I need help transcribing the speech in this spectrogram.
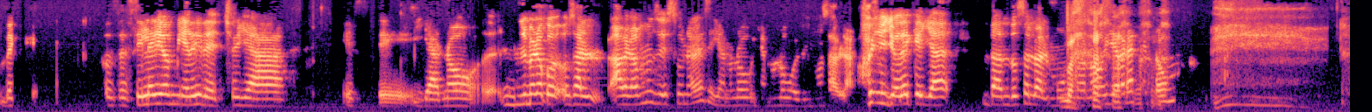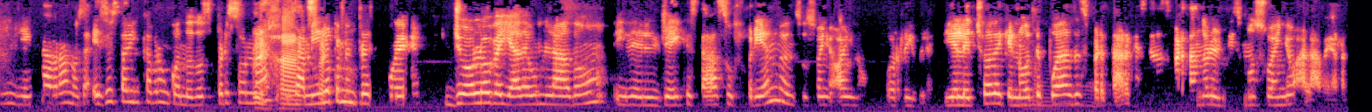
De que, o sea, sí le dio miedo y de hecho ya, este, ya no, me lo o sea, hablamos de eso una vez y ya no lo, ya no lo volvimos a hablar. Oye, yo de que ya dándoselo al mundo, ¿no? Y ahora que todo bien cabrón, o sea, eso está bien cabrón cuando dos personas, Ajá, o sea, a mí lo que me impresionó fue, yo lo veía de un lado y del Jake estaba sufriendo en su sueño, ay no, horrible. Y el hecho de que no te puedas despertar, que estés despertando en el mismo sueño, a la verga.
